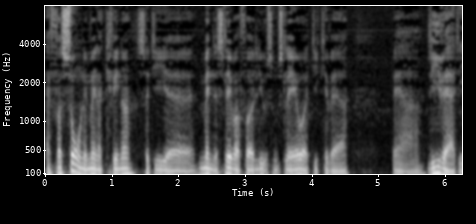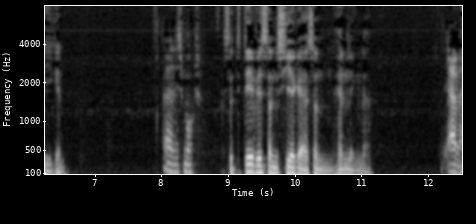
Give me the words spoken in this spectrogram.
at forsone mænd og kvinder, så de øh, mænd, der slipper for et liv som slaver, at de kan være, være ligeværdige igen. Ja, det er smukt. Så det, det er vist sådan cirka sådan handlingen er. Ja, hvad?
